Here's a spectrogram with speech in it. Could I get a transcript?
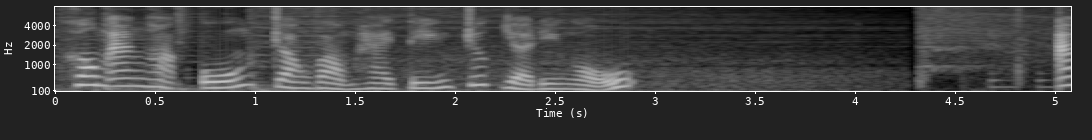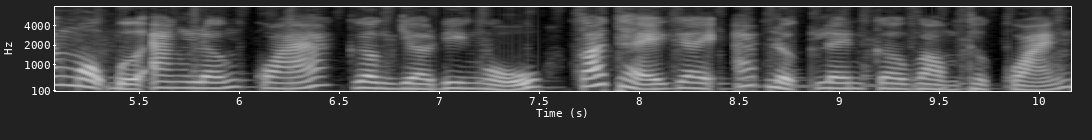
Không ăn hoặc uống trong vòng 2 tiếng trước giờ đi ngủ. Ăn một bữa ăn lớn quá gần giờ đi ngủ có thể gây áp lực lên cơ vòng thực quản,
